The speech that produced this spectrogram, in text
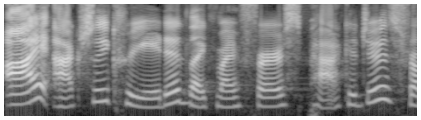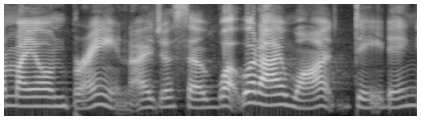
I actually created like my first packages from my own brain. I just said, What would I want dating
